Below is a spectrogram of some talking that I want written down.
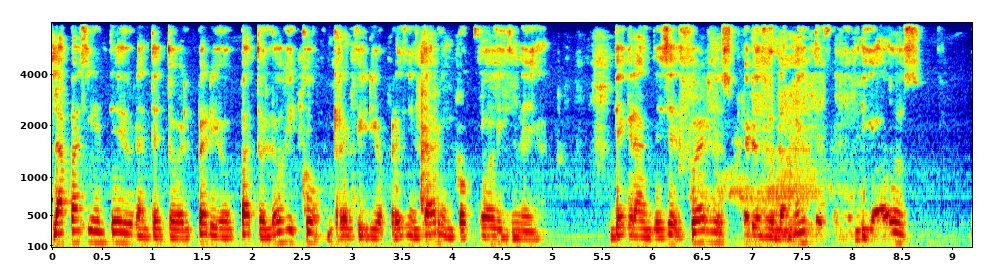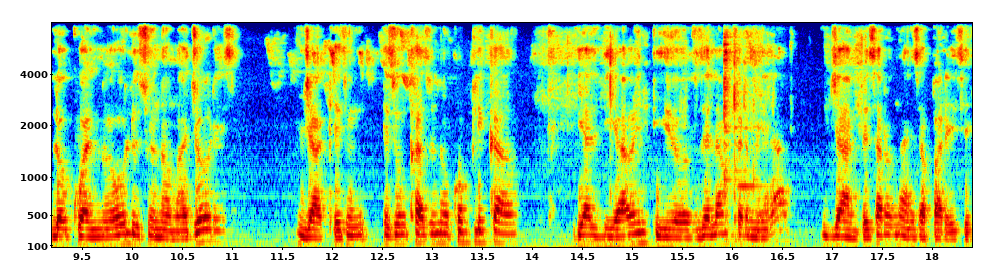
La paciente durante todo el periodo patológico refirió presentar un poco de disnea de grandes esfuerzos, pero solamente fue el día 2 lo cual no evolucionó a mayores, ya que es un, es un caso no complicado, y al día 22 de la enfermedad ya empezaron a desaparecer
